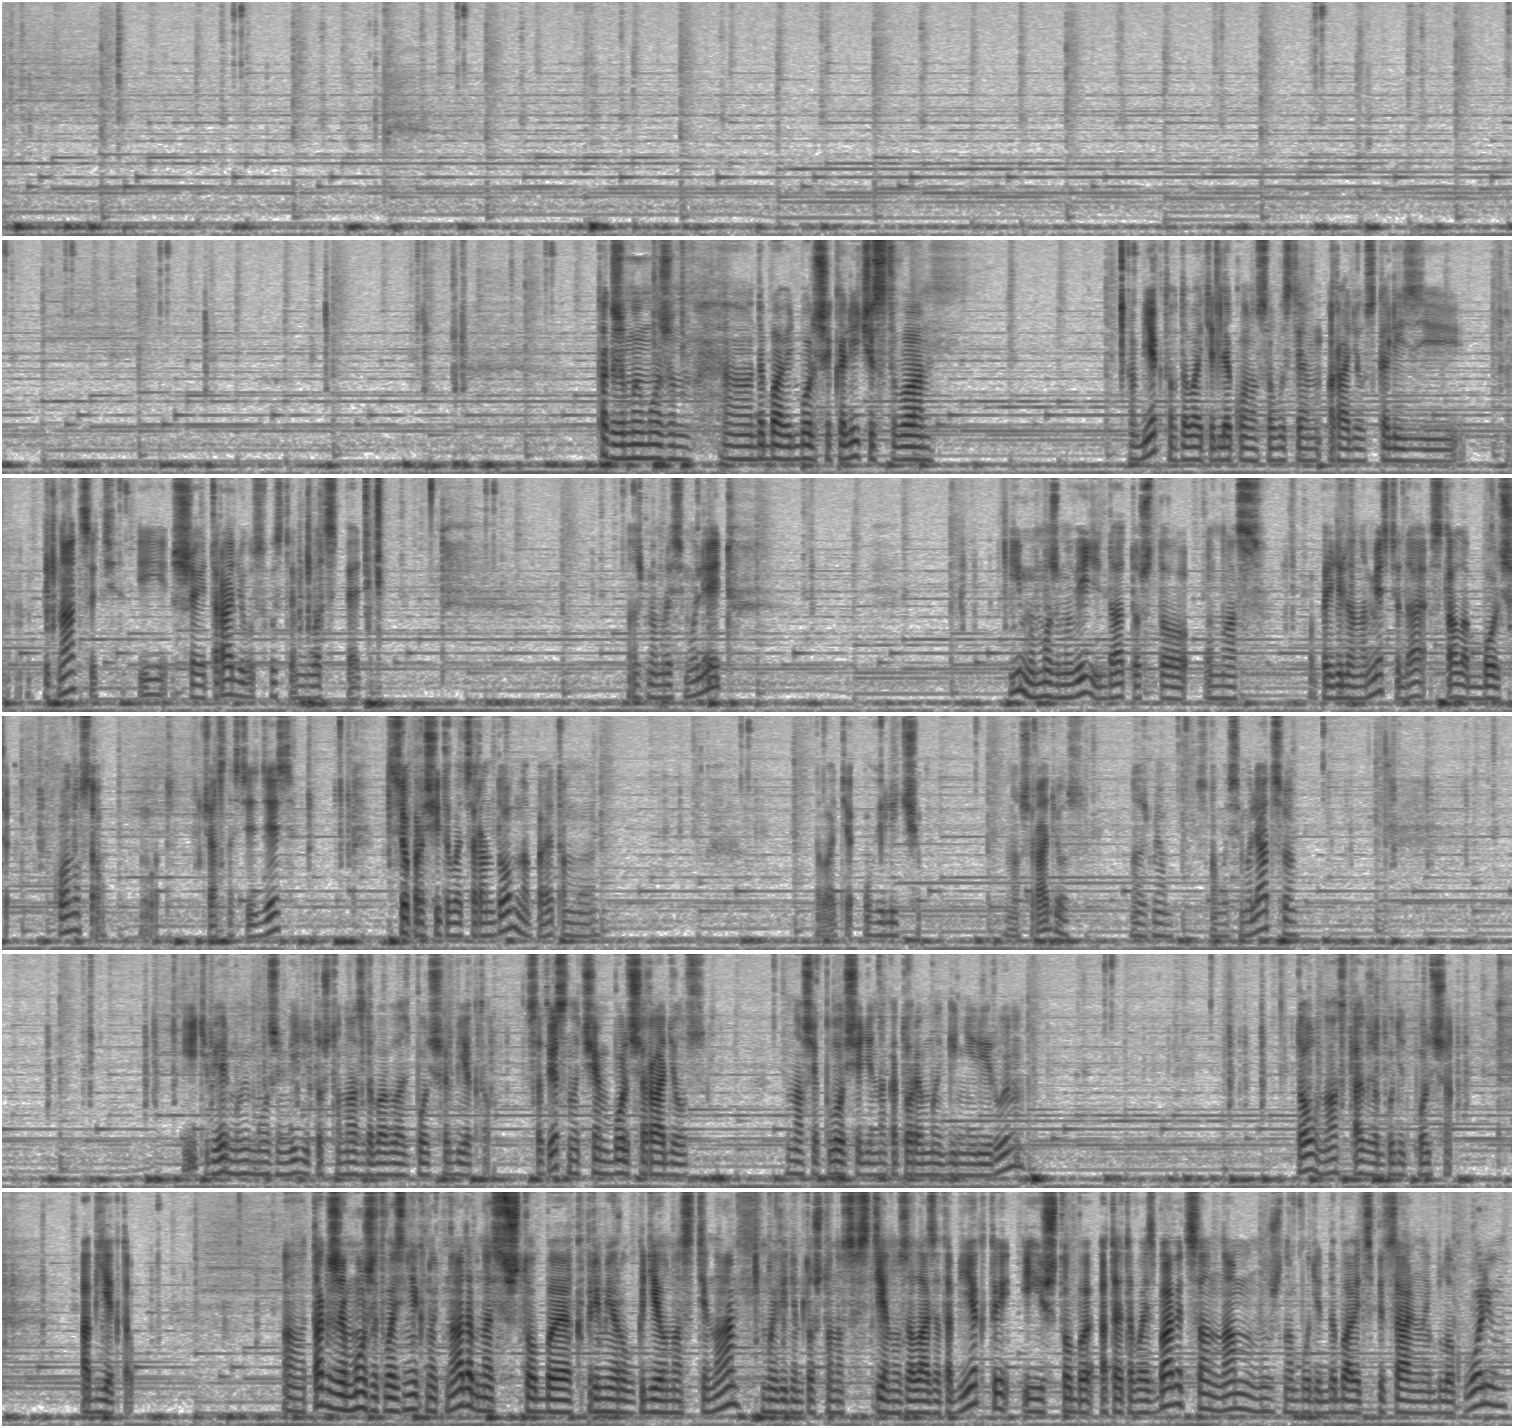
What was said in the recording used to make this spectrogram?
Также мы можем э, добавить большее количество объектов. Давайте для конуса выставим радиус коллизии 15 э, и shade радиус выставим 25. Нажмем Resimulate. И мы можем увидеть, да, то, что у нас в определенном месте, да, стало больше конусов. Вот, в частности здесь. Все просчитывается рандомно, поэтому давайте увеличим наш радиус. Нажмем снова симуляцию. И теперь мы можем видеть то, что у нас добавилось больше объектов. Соответственно, чем больше радиус нашей площади, на которой мы генерируем, то у нас также будет больше объектов. А, также может возникнуть надобность, чтобы, к примеру, где у нас стена, мы видим то, что у нас в стену залазят объекты, и чтобы от этого избавиться, нам нужно будет добавить специальный блок volume.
